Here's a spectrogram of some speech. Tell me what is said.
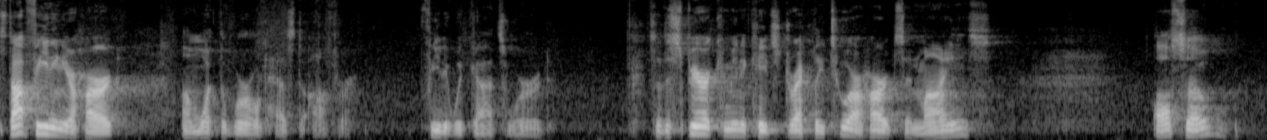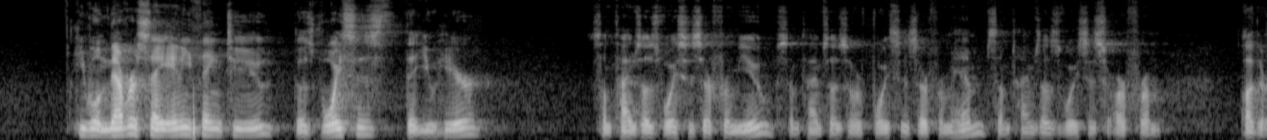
Stop feeding your heart on what the world has to offer. Feed it with God's word. So the Spirit communicates directly to our hearts and minds. Also, He will never say anything to you. Those voices that you hear, sometimes those voices are from you, sometimes those voices are from Him, sometimes those voices are from other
